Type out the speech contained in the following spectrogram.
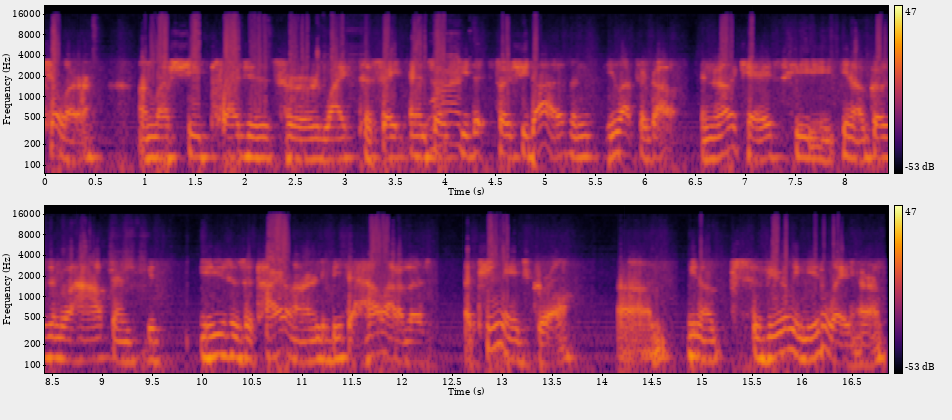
kill her unless she pledges her life to Satan. And so What? she so she does, and he lets her go. In another case, he you know goes into a house and uses a tire iron to beat the hell out of a, a teenage girl. Um, you know, severely mutilating her.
